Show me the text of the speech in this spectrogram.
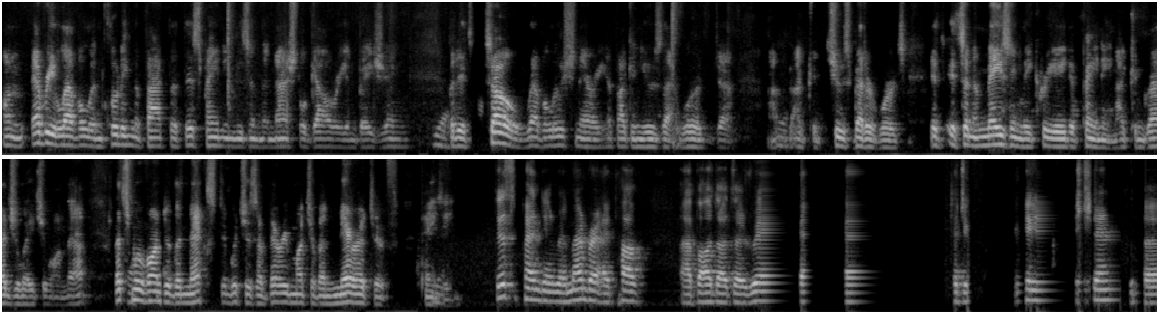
on every level, including the fact that this painting is in the National Gallery in Beijing. Yeah. But it's so revolutionary, if I can use that word. Uh, yeah. I, I, could choose better words. It, it's an amazingly creative painting. I congratulate you on that. Let's yeah. move on to the next, which is a very much of a narrative painting. This painting, remember I talked about uh, the education, uh, uh,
